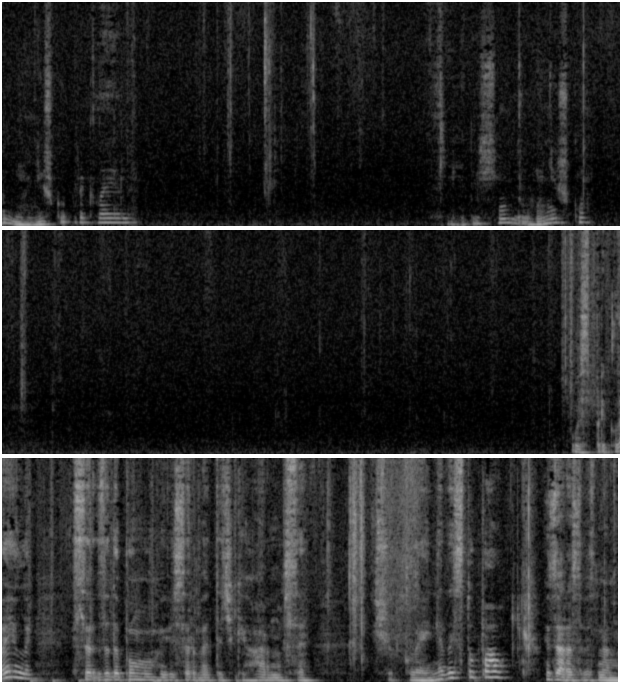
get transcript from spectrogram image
Одну ніжку приклеїли. Слідущу, другу ніжку. Ось приклеїли за допомогою серветочки гарно все, щоб клей не виступав. І зараз візьмемо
